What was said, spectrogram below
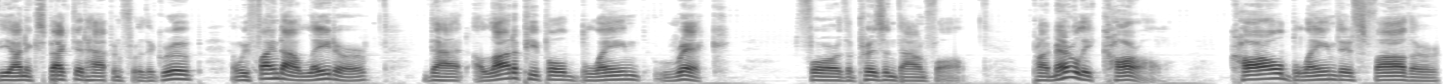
the unexpected happened for the group, and we find out later that a lot of people blamed Rick for the prison downfall, primarily Carl. Carl blamed his father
